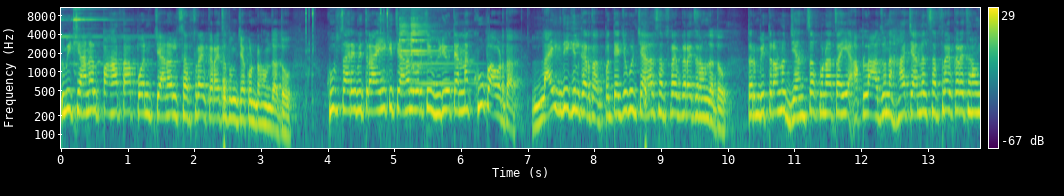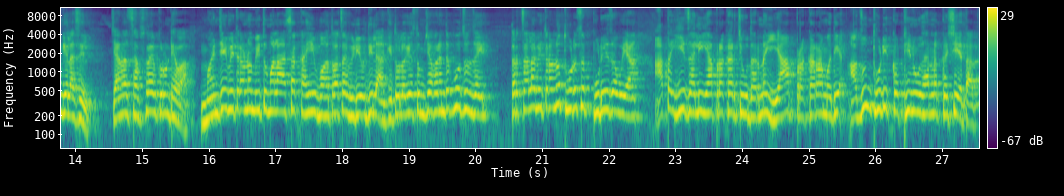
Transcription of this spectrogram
तुम्ही चॅनल पाहता पण चॅनल सबस्क्राईब करायचं तुमच्याकडून राहून जातो. खूप सारे मित्र आहे की चॅनलवरचे व्हिडिओ त्यांना खूप आवडतात लाईक देखील करतात पण त्याच्याकडून चॅनल सबस्क्राईब करायचं राहून जातो. तर मित्रांनो ज्यांचा कुणाचाही आपला अजून हा चॅनल सबस्क्राईब करायचा राहून गेला असेल चॅनल सबस्क्राईब करून ठेवा. म्हणजे मित्रांनो मी तुम्हाला असा काही महत्त्वाचा व्हिडिओ दिला की तो लगेच तुमच्यापर्यंत पोहोचून जाईल. तर चला मित्रांनो थोडंसं पुढे जाऊया. आता ही झाली ह्या प्रकारची उदाहरणं. या प्रकारामध्ये अजून थोडी कठीण उदाहरणं कशी येतात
